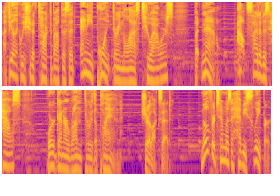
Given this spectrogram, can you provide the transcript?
I feel like we should have talked about this at any point during the last two hours, but now, outside of his house, we're gonna run through the plan, Sherlock said. Milverton was a heavy sleeper.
